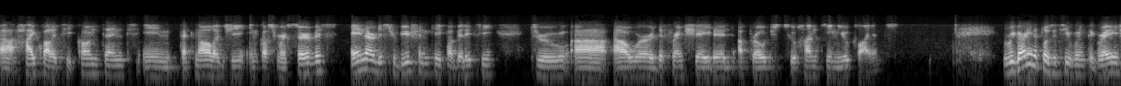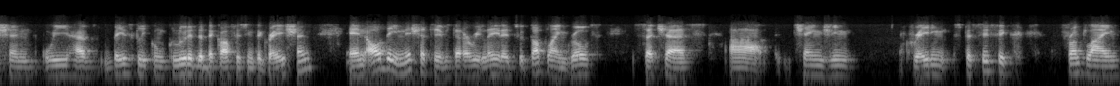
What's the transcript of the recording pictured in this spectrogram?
uh, high quality content, in technology, in customer service, and our distribution capability through our differentiated approach to hunting new clients. Regarding the Positivo integration, we have basically concluded the back office integration and all the initiatives that are related to top line growth, such as uh, changing, creating specific frontline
